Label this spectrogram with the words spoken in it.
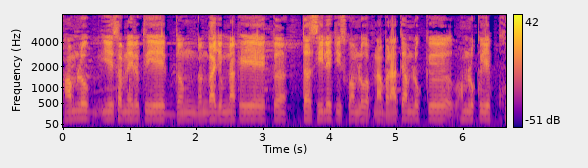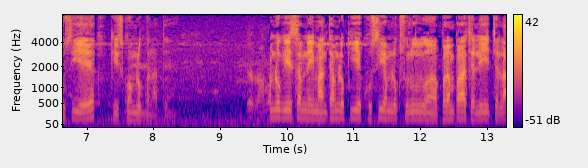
हम लोग ये सब नहीं रखते ये गं- गंगा जमुना के ये एक तहसील है कि इसको हम लोग अपना बनाते हैं हम लोग के हम लोग को ये खुशी है कि इसको हम लोग बनाते हैं हम लोग ये सब नहीं मानते हम लोग की ये खुशी हम लोग शुरू परंपरा चली चला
